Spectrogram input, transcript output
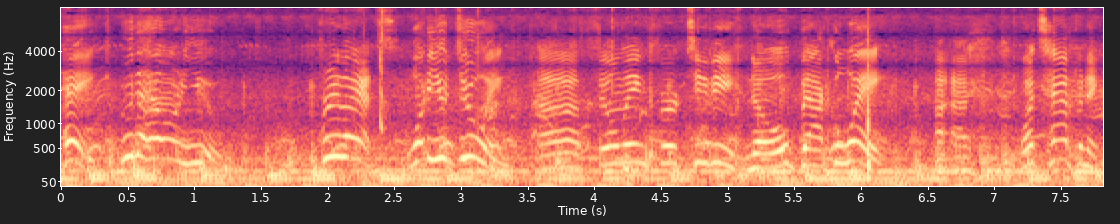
Hey, who the hell are you? Freelance! What are you doing? Uh, filming for TV. No, back away. I, I, what's happening?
